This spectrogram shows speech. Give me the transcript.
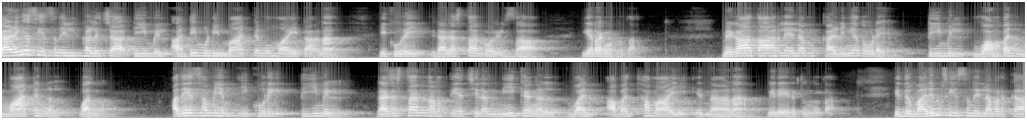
കഴിഞ്ഞ സീസണിൽ കളിച്ച ടീമിൽ അടിമുടി മാറ്റവുമായിട്ടാണ് ഇക്കുറി രാജസ്ഥാൻ റോയൽസ് ഇറങ്ങുന്നത്. മെഗാ താരലേലം കഴിഞ്ഞതോടെ ടീമിൽ വമ്പൻ മാറ്റങ്ങൾ വന്നു. അതേസമയം ഇക്കുറി ടീമിൽ രാജസ്ഥാൻ നടത്തിയ ചില നീക്കങ്ങൾ വൻ അബദ്ധമായി എന്നാണ് വിലയിരുത്തുന്നത്. ഇത് വരും സീസണിൽ അവർക്ക്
